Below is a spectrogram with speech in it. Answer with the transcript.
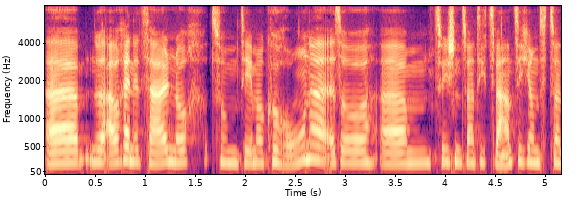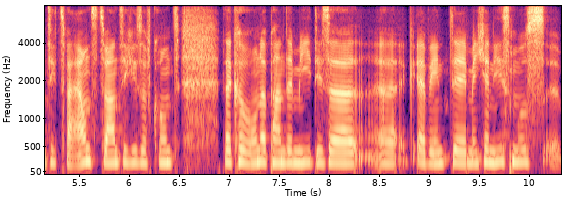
Äh, nur auch eine Zahl noch zum Thema Corona. Also ähm, zwischen 2020 und 2022 ist aufgrund der Corona-Pandemie dieser äh, erwähnte Mechanismus äh,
